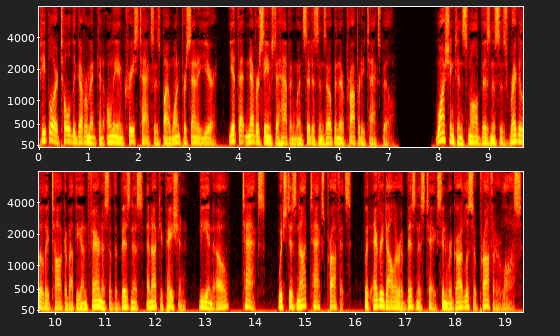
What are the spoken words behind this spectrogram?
People are told the government can only increase taxes by 1% a year, yet that never seems to happen when citizens open their property tax bill. Washington small businesses regularly talk about the unfairness of the business and occupation B&O tax, which does not tax profits, but every dollar a business takes in regardless of profit or loss.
